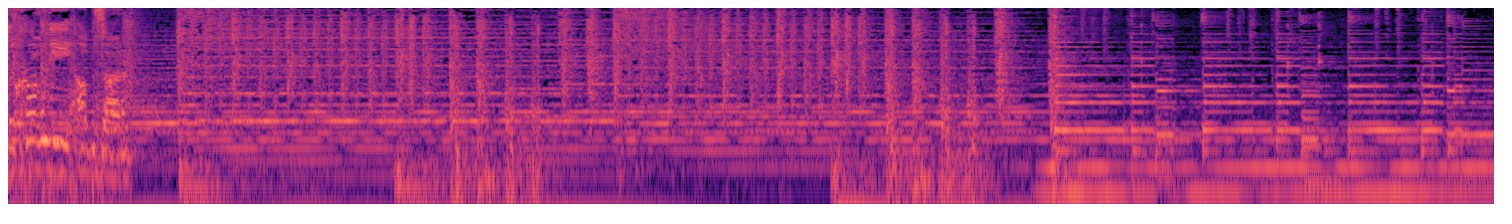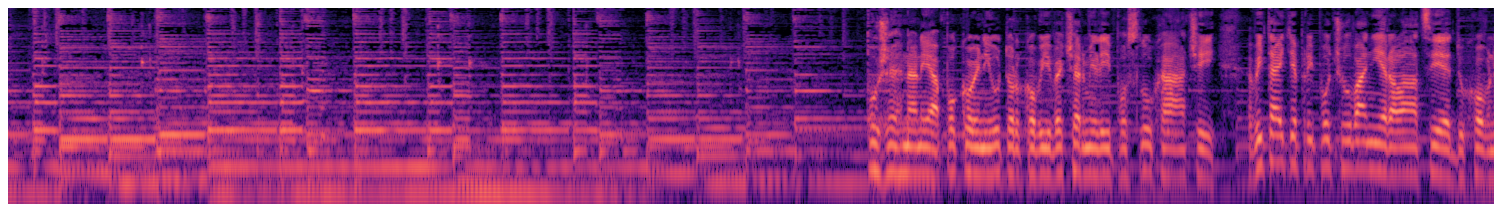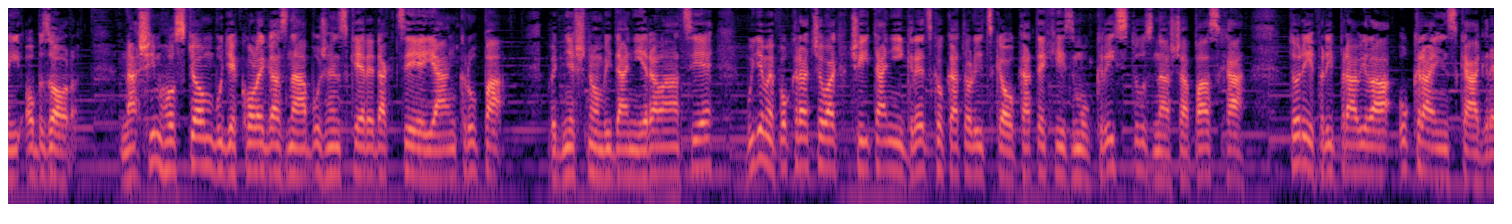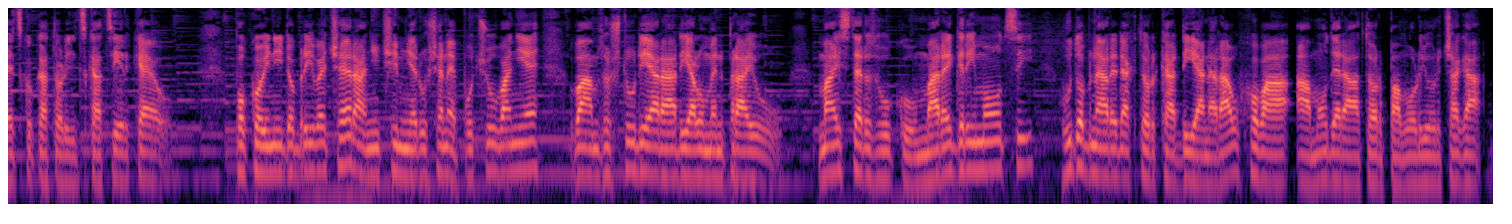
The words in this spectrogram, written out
Duchovný obzor. Požehnaný a pokojný útorkový večer, milí poslucháči. Vitajte pri počúvaní relácie Duchovný obzor. Naším hostom bude kolega z náboženskej redakcie Jan Krupa. V dnešnom vydaní relácie budeme pokračovať v čítaní grécko-katolického katechizmu Kristus naša pascha, ktorý pripravila Ukrajinská grécko-katolícka církev. Pokojný dobrý večer a ničím nerušené počúvanie vám zo štúdia Rádia Lumen Prajú majster zvuku Marek Rimóci, hudobná redaktorka Diana Rauchová a moderátor Pavol Jurčaga.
